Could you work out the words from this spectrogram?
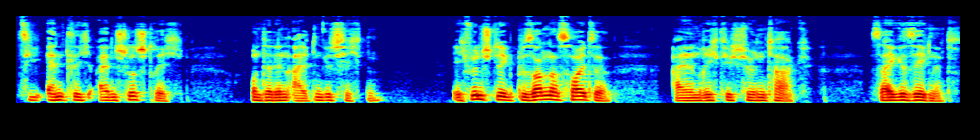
zieh endlich einen Schlussstrich unter den alten Geschichten. Ich wünsche dir besonders heute einen richtig schönen Tag. Sei gesegnet.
